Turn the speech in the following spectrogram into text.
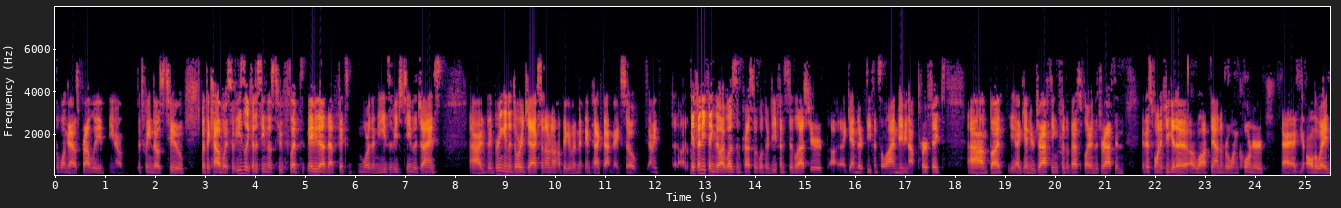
the one guy I was probably you know between those two with the Cowboys. So easily could have seen those two flipped. Maybe that that fits more the needs of each team. The Giants. Uh, they bring in Adoree Jackson. I don't know how big of an impact that makes. So, I mean, if anything, though, I was impressed with what their defense did last year. Uh, again, their defensive line maybe not perfect, um, but again, you're drafting for the best player in the draft, and at this point, if you get a, a lockdown number one corner uh, all the way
